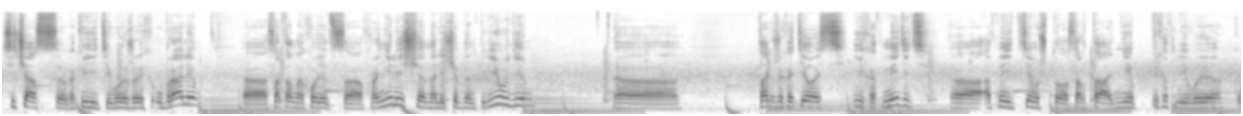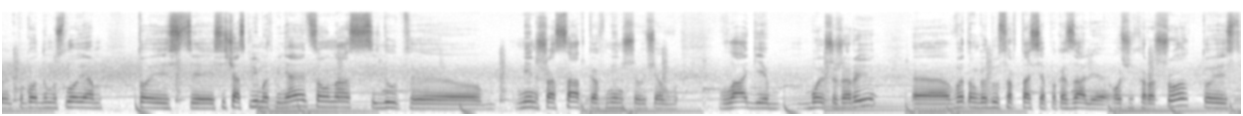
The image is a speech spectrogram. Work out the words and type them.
Сейчас, как видите, мы уже их убрали. Сорта находятся в хранилище на лечебном периоде. Также хотелось их отметить, э, отметить тем, что сорта не прихотливые к погодным условиям. То есть э, сейчас климат меняется у нас, идут э, меньше осадков, меньше вообще влаги, больше жары. В этом году сорта себя показали очень хорошо, то есть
